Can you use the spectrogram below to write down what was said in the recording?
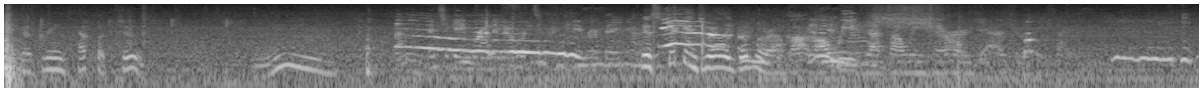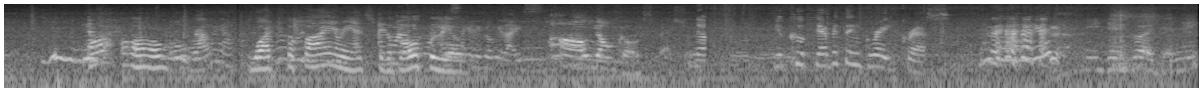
The green pepper too. Mmm. And she gave Brennan over to her favorite bacon. This chicken's really good, Laurel. Oh, God, all we, that's all we heard. Yeah, she was excited. Uh-oh. Oh. Watch the fire ants for the both of you. I gotta go get ice. Oh, don't go special. No. You cooked everything great, Chris. He did good, didn't he?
